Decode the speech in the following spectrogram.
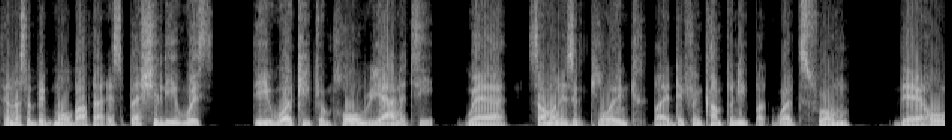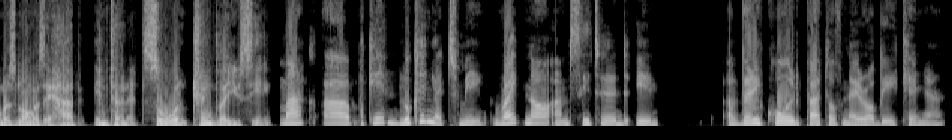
tell us a bit more about that, especially with the working from home reality where someone is employed by a different company but works from their home as long as they have internet. So, what trends are you seeing? Mark, uh, again, looking at me right now, I'm seated in a very cold part of Nairobi, Kenya,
